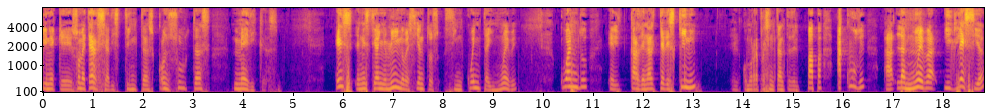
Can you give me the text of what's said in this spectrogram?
Tiene que someterse a distintas consultas médicas. Es en este año 1959 cuando el cardenal Tedeschini, eh, como representante del Papa, acude a la nueva iglesia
